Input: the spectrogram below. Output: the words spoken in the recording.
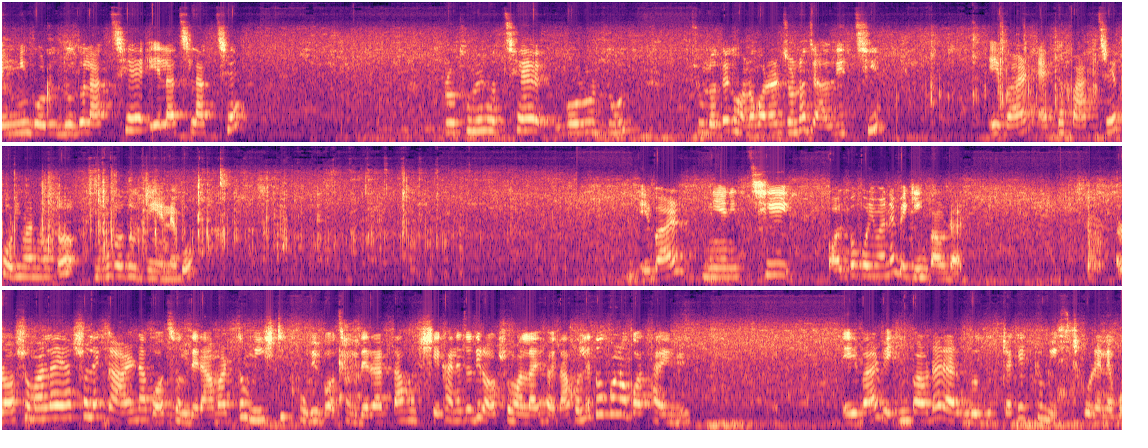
এমনি গরুর দুধও লাগছে, এলাচ লাগছে। প্রথমে হচ্ছে গরুর দুধ। চুলোতে ঘন করার জন্য জাল দিচ্ছি। এবার একটা পাত্রে পরিমাণ মতো গুঁড়ো দুধ নিয়ে নেব। এবার নিয়ে নিচ্ছি অল্প পরিমাণে বেকিং পাউডার। রসমালাই আসলে কার না পছন্দের? আমার তো মিষ্টি খুবই পছন্দের। আর তা সেখানে যদি রসমালাই হয়, তাহলে তো কোনো কথাই নেই। এবার বেকিং পাউডার আর গুঁড়ো দুধটাকে একটু মিক্সড করে নেব।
